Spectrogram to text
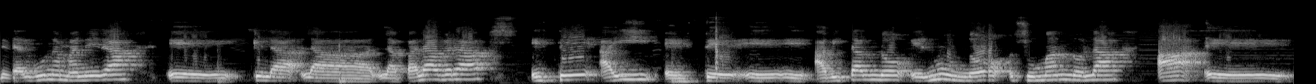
de alguna manera, que la, la, la palabra esté ahí este, eh, habitando el mundo, sumándola a, eh,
